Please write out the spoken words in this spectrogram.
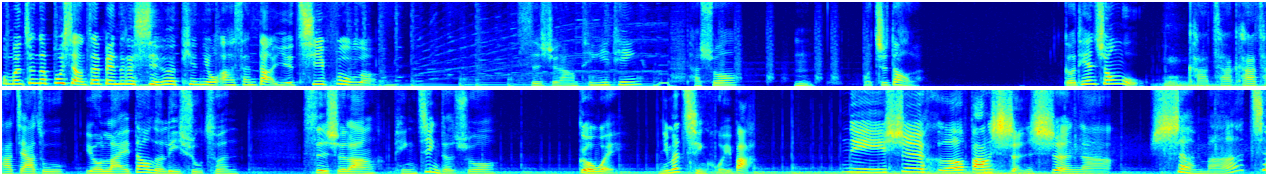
我们真的不想再被那个邪恶天牛阿三大爷欺负了。”四十郎听一听。他说：“嗯，我知道了。”隔天中午，咔嚓咔嚓，家族又来到了栗树村。四十郎平静地说：“各位，你们请回吧。你是何方神圣啊？什么叫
